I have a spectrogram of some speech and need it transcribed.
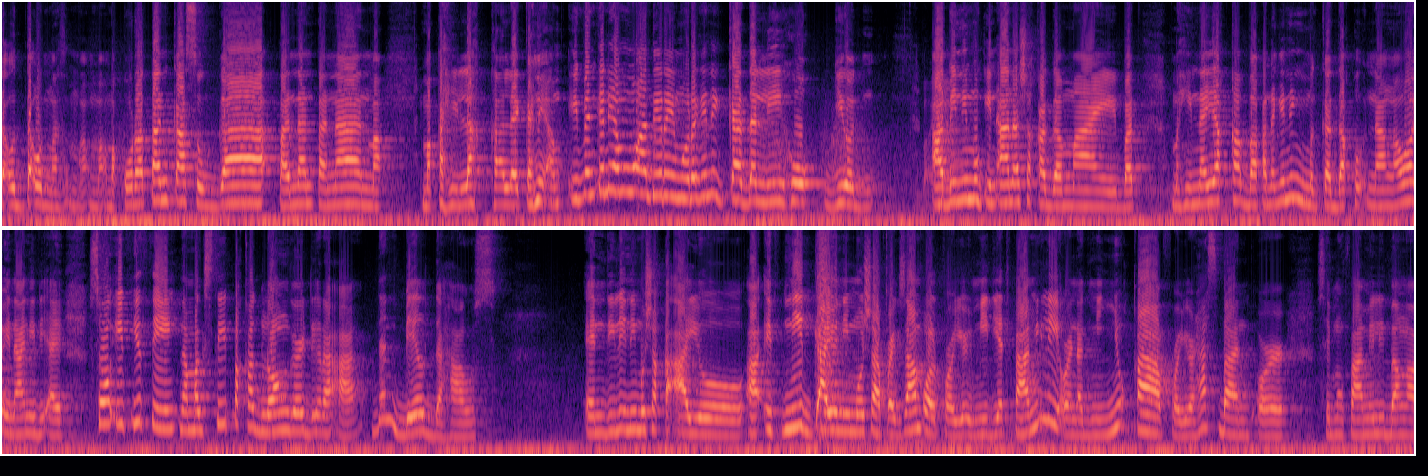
taod-taon mas, ma- ma- makuratan ka suga tanan-tanan ma, makahilak ka. Like kani even kani amo adire mo ra gani kada lihok gyud abi mong inana siya kagamay but mahinayak ka ba kana ganing magkadako na nga wow inani di ay. So if you think na magstay pa kag longer dira ah, then build the house. And dili nimo siya kaayo ah, if need kayo nimo siya for example for your immediate family or nagminyo ka for your husband or sa imong family ba nga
